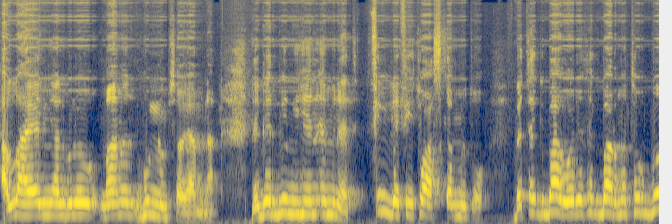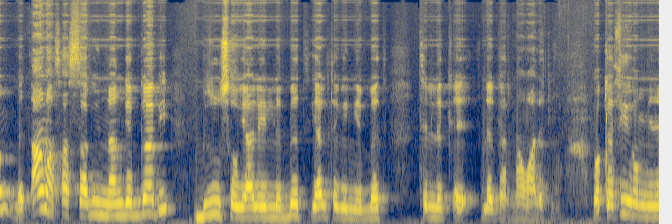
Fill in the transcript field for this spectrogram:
አላህ ያኛል ብሎ ማመን ሁሉም ሰው ያምናል። ነገር ግን ይህን እምነት ፊት ለፊቱ አስቀምጦ በተግባር ወደ ተግባር መተርጎም በጣም አሳሳቢውና አንገብጋቢ ብዙ ሰው ያሌለበት ያልተገኘበት ትልቅ ነገር ነው ማለት ነው። ወከሲሩ ሚን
